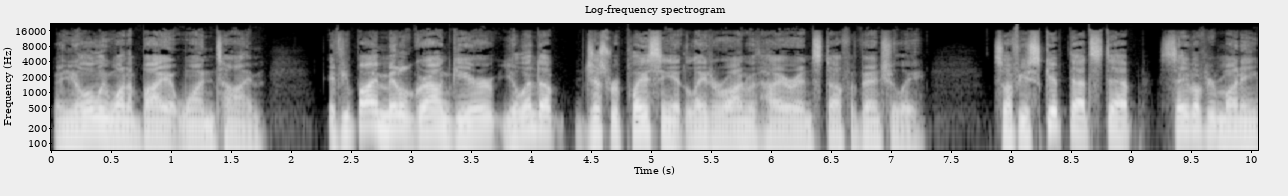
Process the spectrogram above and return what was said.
and you'll only want to buy it one time. If you buy middle ground gear, you'll end up just replacing it later on with higher end stuff eventually. So if you skip that step, save up your money,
